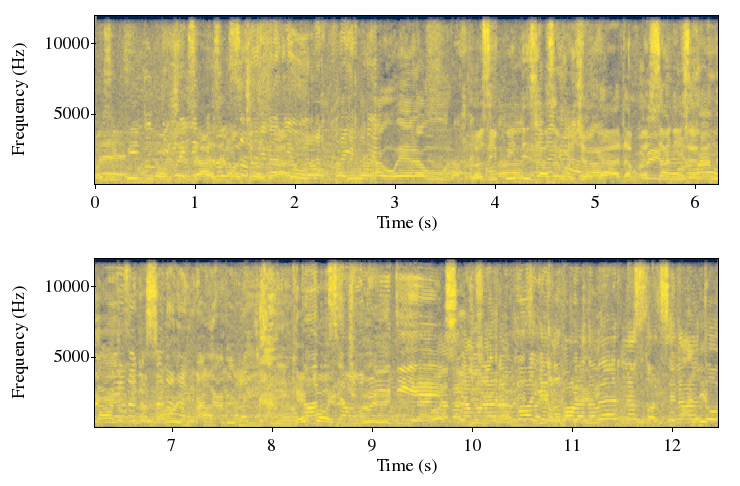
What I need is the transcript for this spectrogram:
Così quindi non ci se la siamo giocata. oh, era ora. Così quindi se la siamo giocata. Bassani se n'è andato. Che poi? Siamo uniti e Forse abbiamo una ci- ragoglia con Paola Taverna, sto al Senato,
